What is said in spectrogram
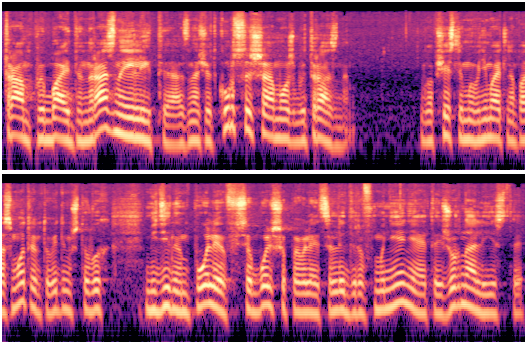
Трамп и Байден, разные элиты, а значит, курс США может быть разным. Вообще, если мы внимательно посмотрим, то видим, что в их медийном поле все больше появляется лидеров мнения. Это и журналисты,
